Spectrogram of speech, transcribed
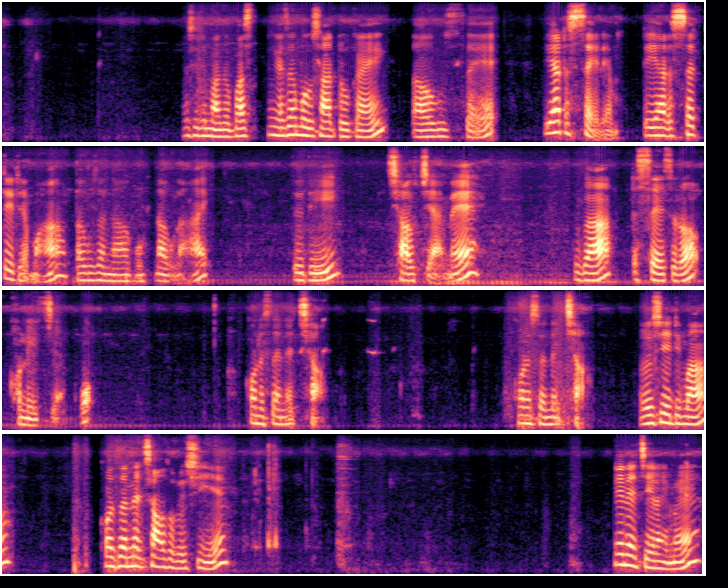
မရှိဒီမှာဆိုဘတ်ငယ်ဆုံးပုံစာတိုးကိန်း30 130တဲ့117တဲ့မှာ35ကိုနှုတ်လိုက်သူဒီ6ကျန်မယ်သူက30ဆိုတော့9ကျန်ပေါ့96 96လို့ရှိရင်ဒီမှာ96ဆိုလို့ရှိရင်နည်းနည်းကျင်းလိုက်မယ်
